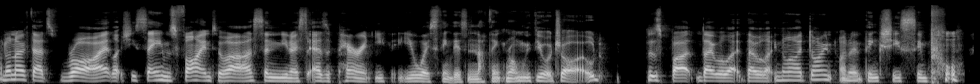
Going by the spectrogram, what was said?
I don't know if that's right. Like she seems fine to us. And, you know, as a parent, you, you always think there's nothing wrong with your child. But they were like, they were like, no, I don't, I don't think she's simple.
